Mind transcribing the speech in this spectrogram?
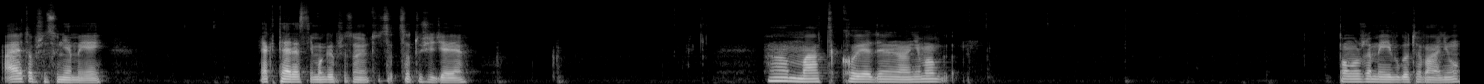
Ale to przesuniemy jej. Jak teraz nie mogę przesunąć, to co, co tu się dzieje? O matko jedyna, nie mogę... Pomożemy jej w gotowaniu.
